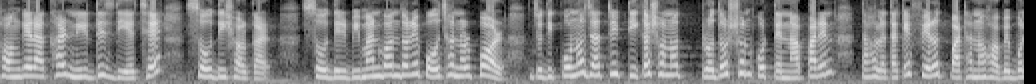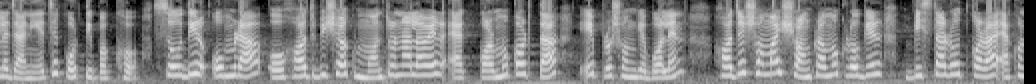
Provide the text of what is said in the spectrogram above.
সঙ্গে রাখার নির্দেশ দিয়েছে সৌদি সরকার। সৌদির বিমানবন্দরে পৌঁছানোর পর যদি কোনো যাত্রী টিকা সনদ প্রদর্শন করতে না পারেন, তাহলে তাকে ফেরত পাঠানো হবে বলে জানিয়েছে কর্তৃপক্ষ। সৌদির ওমরা ও হজ বিষয়ক মন্ত্রণালয়ের এক কর্মকর্তা এ প্রসঙ্গে বলেন, হজের সময় সংক্রামক রোগের বিস্তার রোধ করা এখন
